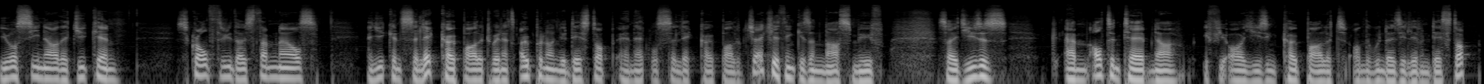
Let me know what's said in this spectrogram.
you will see now that you can scroll through those thumbnails and you can select Copilot when it's open on your desktop, and that will select Copilot, which I actually think is a nice move. So it uses um, Alt and Tab now if you are using Copilot on the Windows 11 desktop.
